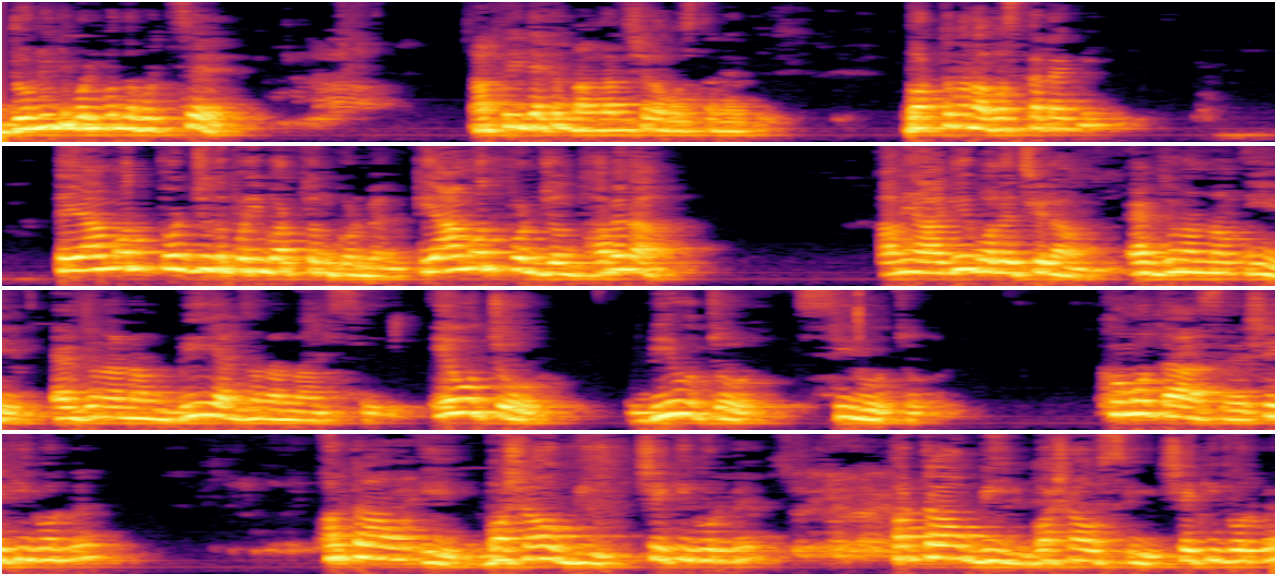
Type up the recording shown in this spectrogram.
দুর্নীতি পরিবর্তন হচ্ছে। আপনি দেখেন বাংলাদেশের অবস্থা দেখেন। বর্তমান অবস্থাটা কি? কেয়ামত পর্যন্ত পরিবর্তন করবেন। কেয়ামত পর্যন্ত হবে না। আমি আগেই বলেছিলাম, একজনের নাম এ, একজনের নাম বি, একজনের নাম সি। এও চোর বিও চোর সিও চোর। ক্ষমতা আছে, সে কি করবে? হটাও এ, বসাও বি, সে কি করবে? হটাও বি, বসাও সি, সে কি করবে?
